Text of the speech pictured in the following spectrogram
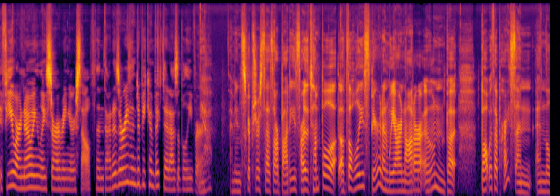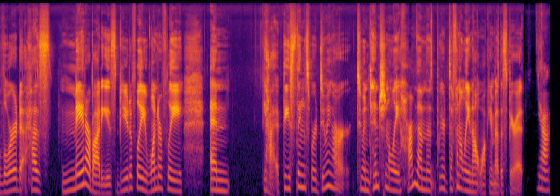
if you are knowingly starving yourself, then that is a reason to be convicted as a believer. Yeah. I mean, scripture says our bodies are the temple of the Holy Spirit and we are not our own, but bought with a price. And, and the Lord has made our bodies beautifully, wonderfully. And yeah, if these things we're doing are to intentionally harm them, then we're definitely not walking by the Spirit. Yeah.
